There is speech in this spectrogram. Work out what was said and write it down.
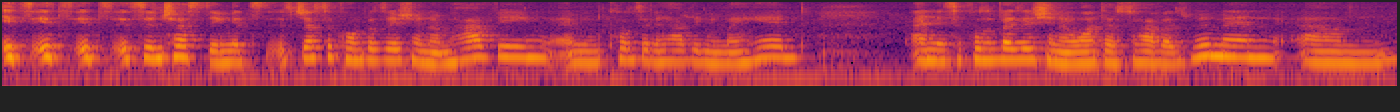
it's it's it's it's interesting. It's it's just a conversation I'm having. I'm constantly having in my head, and it's a conversation I want us to have as women, um,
